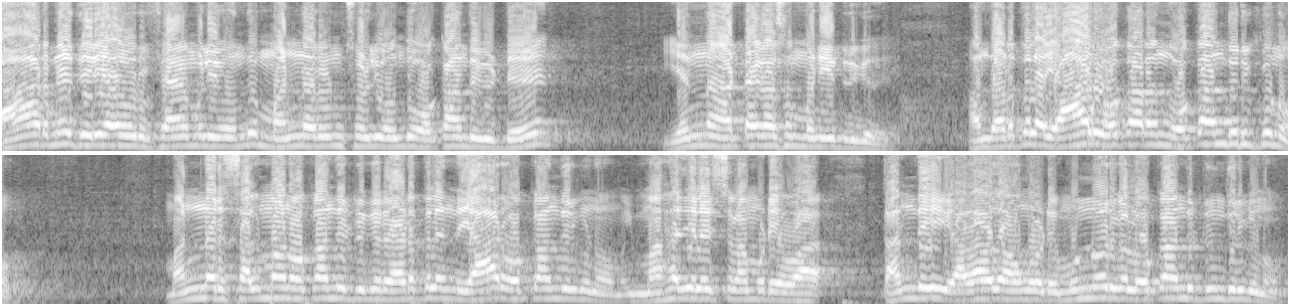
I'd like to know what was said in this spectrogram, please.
யாருன்னே தெரியாத ஒரு ஃபேமிலி வந்து மன்னர்னு சொல்லி வந்து உக்காந்துக்கிட்டு என்ன அட்டகாசம் பண்ணிட்டு இருக்குது? அந்த இடத்துல யார் உட்காந்து உட்காந்து இருக்கணும் மன்னர் சல்மான் உட்காந்துட்டு இருக்கிற இடத்துல இந்த யார் உட்காந்துருக்கணும் மஹதி அலி இஸ்லாமுடைய தந்தை அதாவது அவங்களுடைய முன்னோர்கள் உட்காந்துட்டு இருந்திருக்கணும்.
